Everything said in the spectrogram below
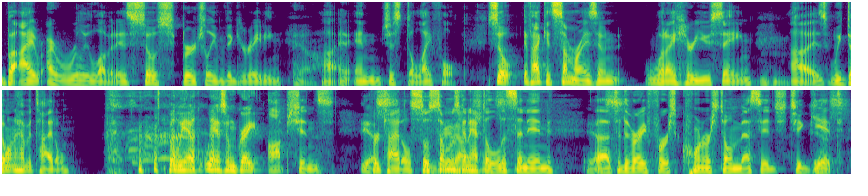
but I I really love it. It is so spiritually invigorating Yeah. uh, and, and just delightful. So if I could summarize in what I hear you saying Mm-hmm. uh, is we don't have a title, but we have we have some great options for titles. So some someone's going to have to listen in uh, to the very first cornerstone message to get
